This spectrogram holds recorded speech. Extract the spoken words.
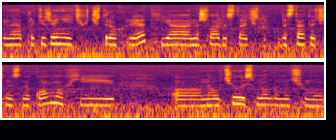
на, протяжении этих четырех лет я нашла достаточно, достаточно знакомых и научилась многому чему.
